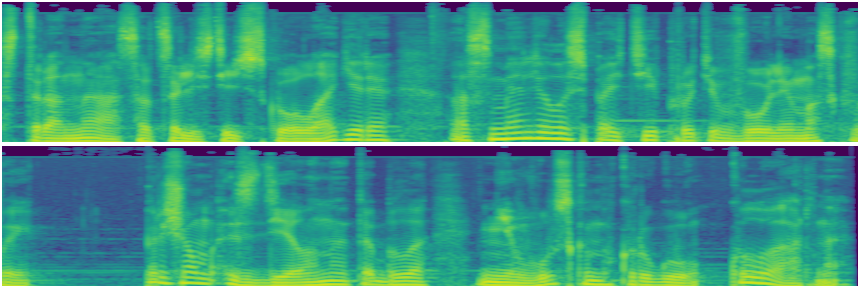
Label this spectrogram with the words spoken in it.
Страна социалистического лагеря осмелилась пойти против воли Москвы. Причем сделано это было не в узком кругу, кулуарно,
